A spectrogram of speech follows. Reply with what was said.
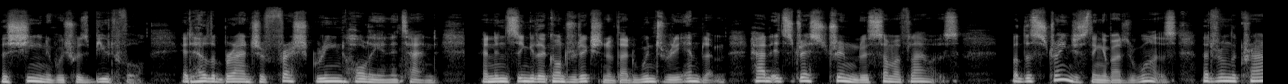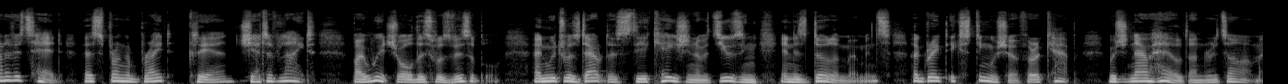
the sheen of which was beautiful. It held a branch of fresh green holly in its hand, and in singular contradiction of that wintry emblem, had its dress trimmed with summer flowers. But the strangest thing about it was, that from the crown of its head there sprung a bright, clear jet of light, by which all this was visible, and which was doubtless the occasion of its using, in its duller moments, a great extinguisher for a cap, which it now held under its arm.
